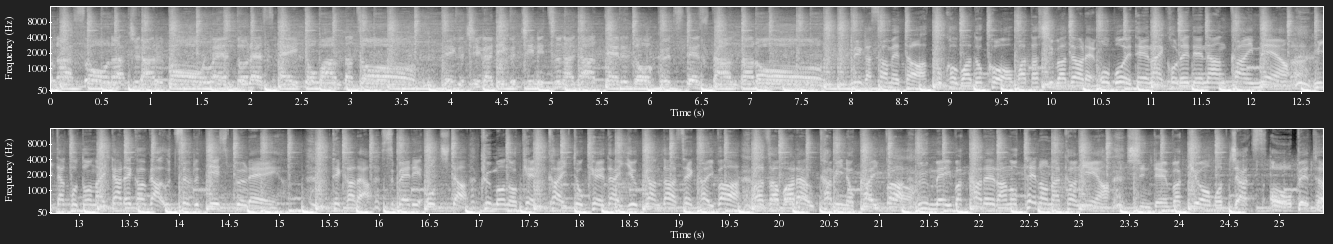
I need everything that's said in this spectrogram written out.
ーナツとナチュラル口が入り口に繋がってる洞窟でスタンダロー。目が覚めた。ここはどこ？私は誰？覚えてない。これで何回目？見たことない。誰かが映るディスプレイ。手から滑り落ちた雲の結界時計台歪んだ世界は嘲笑う神の会話運命は彼らの手の中に神殿は今日もジャックスオービタ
